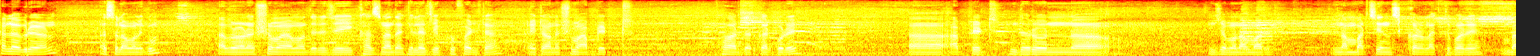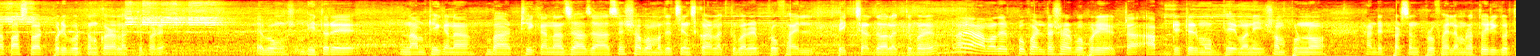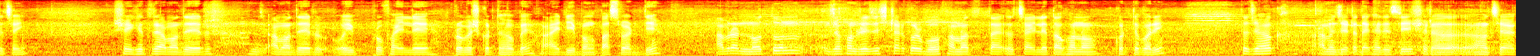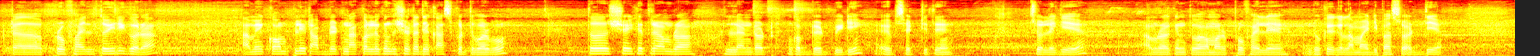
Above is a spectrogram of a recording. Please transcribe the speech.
Hello everyone আসসালামু আলাইকুম আমরা অনেক সময় আমাদের যে খাজনা দাখিলের যে প্রোফাইলটা এটা অনেক সময় আপডেট হওয়ার দরকার পড়ে। আপডেট ধরুন যেমন আমার নাম্বার চেঞ্জ করা লাগতে পারে বা পাসওয়ার্ড পরিবর্তন করা লাগতে পারে। এবং ভিতরে নাম, ঠিকানা বা ঠিকানা যা যা আছে সব আমাদের চেঞ্জ করা লাগতে পারে প্রোফাইল পিকচার দেওয়া লাগতে পারে। মানে আমাদের প্রোফাইলটা সর্বোপরি একটা আপডেটের মধ্যে মানে সম্পূর্ণ হান্ড্রেড পার্সেন্ট প্রোফাইল আমরা তৈরি করতে চাই। সেই ক্ষেত্রে আমাদের আমাদের ওই প্রোফাইলে প্রবেশ করতে হবে আইডি এবং পাসওয়ার্ড দিয়ে। আমরা নতুন যখন রেজিস্টার করব, আমরা চাইলে তখনও করতে পারি। তো যাই হোক, আমি যেটা দেখাইতেছি সেটা হচ্ছে একটা প্রোফাইল তৈরি করা। আমি কমপ্লিট আপডেট না করলে কিন্তু সেটা দিয়ে কাজ করতে পারব। তো সেই ক্ষেত্রে আমরা land dot gov dot BD ওয়েবসাইটটিতে চলে গিয়ে আমরা কিন্তু আমার প্রোফাইলে ঢুকে গেলাম আইডি পাসওয়ার্ড দিয়ে।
